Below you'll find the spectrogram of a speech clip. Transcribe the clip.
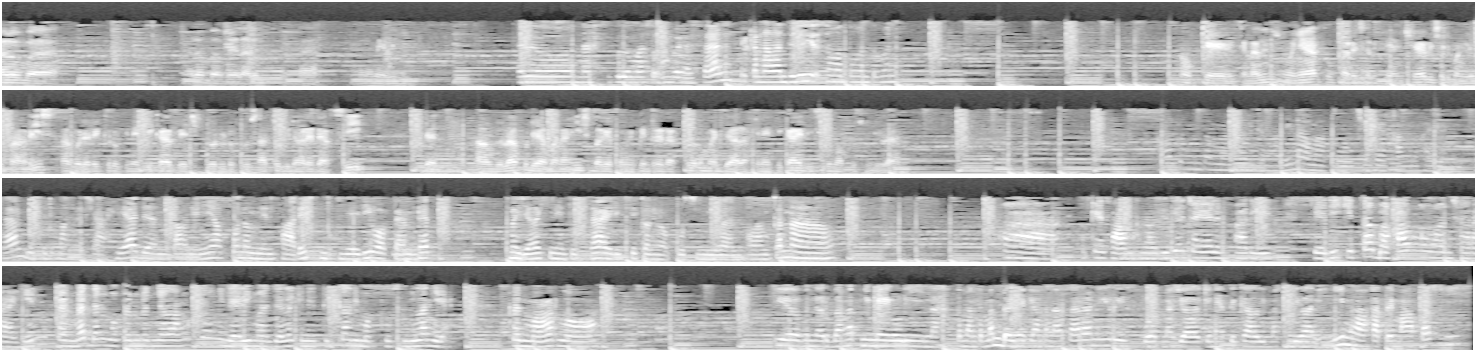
Halo Mbak. Halo Mbak Bella, halo Mbak. Halo Meli. Halo, nah sebelum masuk pembahasan, perkenalan dulu yuk sama teman-teman. Oke, kenalin semuanya, aku Faris Alfiansyah, bisa dipanggil Faris. Aku dari kru Kinetika Batch 2021 bidang redaksi dan alhamdulillah aku diamanahi sebagai pemimpin redaktur majalah Kinetika edisi 59. Halo teman-teman, kenalin nama aku Cahya Kamil Hayanisa, bisa dipanggil Cahya dan tahun ini aku nemenin Faris untuk menjadi Wapemret majalah Kinetika edisi ke-59. Salam kenal. Wah, oke salam kenal juga Cahya dan Faris. Jadi kita bakal ngewawancarain Pemret dan Wapemretnya langsung nih dari majalah Kinetika 59 ya. Keren banget loh. Iya benar banget nih Meli. Nah teman-teman banyak yang penasaran nih Riz buat majalah Kinetika 59 ini mengangkat tema apa sih?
